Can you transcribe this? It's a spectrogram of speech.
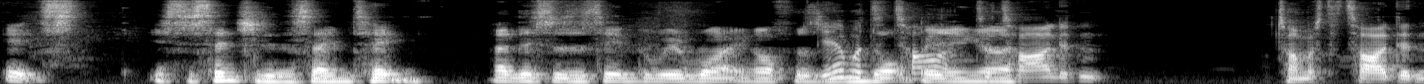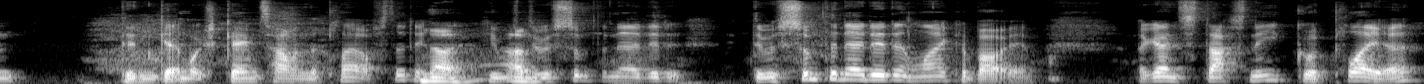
it's it's essentially the same team. And this is a team that we're writing off as yeah, but not Tatar, being. Tatar a... didn't. Thomas Tatar didn't didn't get much game time in the playoffs, did he? No, he, um, there was something there. Did there was something I didn't like about him. Again, Stastny, good player.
